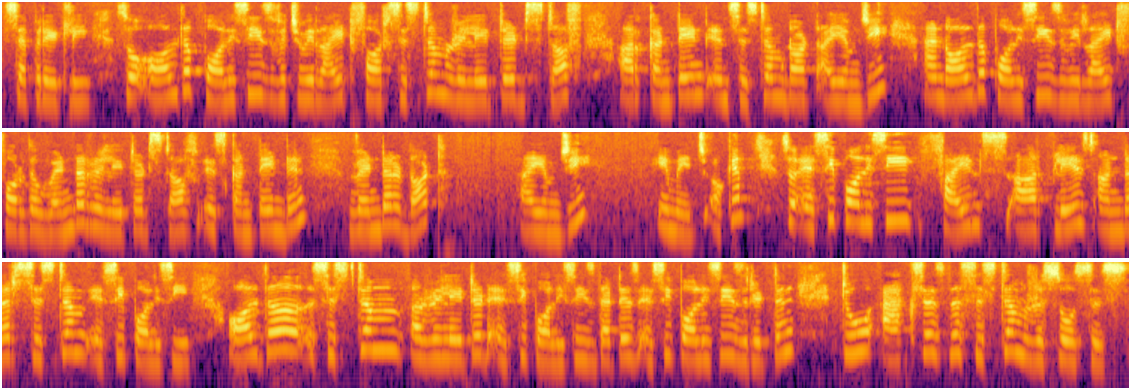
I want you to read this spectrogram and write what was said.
separately. So all the policies which we write for system related stuff are contained in system.img and all the policies we write for the vendor related stuff is contained in vendor.img image okay? So se policy files are placed under system se policy. All the system related se policies that is se policies written to access the system resources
